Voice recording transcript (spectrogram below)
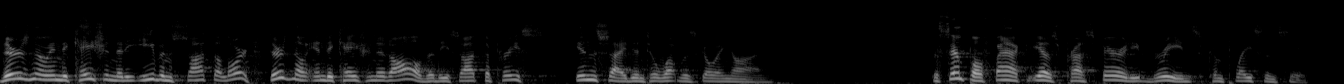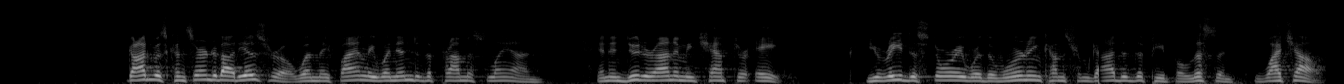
there's no indication that he even sought the Lord. There's no indication at all that he sought the priest's insight into what was going on. The simple fact is prosperity breeds complacency. God was concerned about Israel when they finally went into the promised land. And in Deuteronomy chapter 8, you read the story where the warning comes from God to the people listen, watch out.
